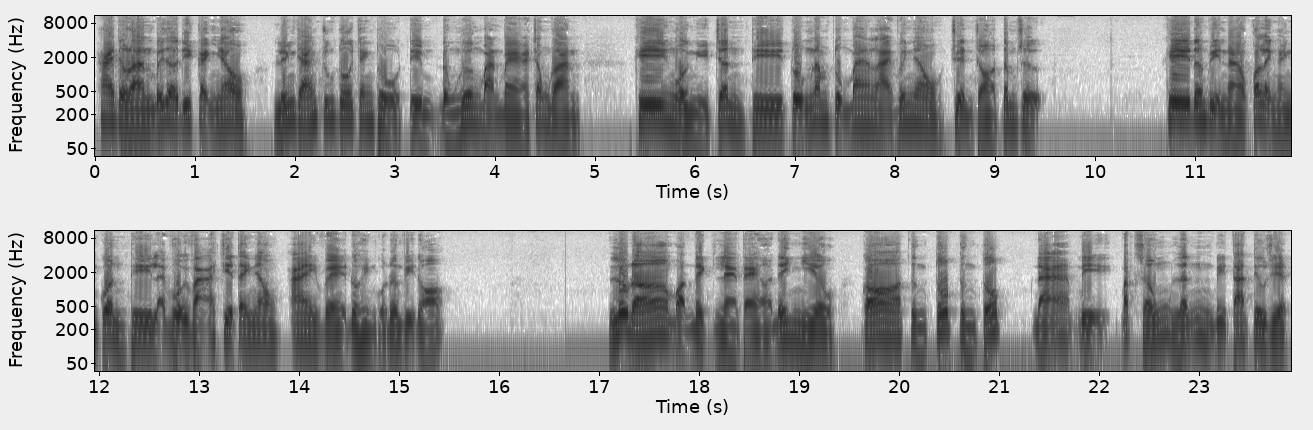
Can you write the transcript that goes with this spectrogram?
Hai tiểu đoàn bây giờ đi cạnh nhau, lính tráng chúng tôi tranh thủ tìm đồng hương bạn bè trong đoàn. Khi ngồi nghỉ chân thì tụm năm tụm ba lại với nhau chuyện trò tâm sự. Khi đơn vị nào có lệnh hành quân thì lại vội vã chia tay nhau ai về đội hình của đơn vị đó. Lúc đó bọn địch lè tè ở đây nhiều, có từng tốp từng tốp đã bị bắt sống lẫn bị ta tiêu diệt.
